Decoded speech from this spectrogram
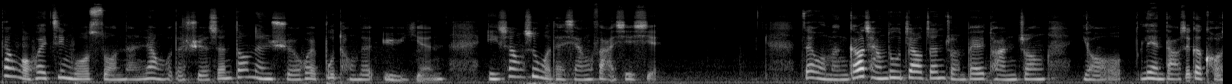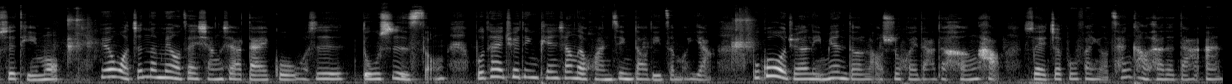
但我会尽我所能，让我的学生都能学会不同的语言。以上是我的想法，谢谢。在我们高强度较真准备团中有练到这个口试题目，因为我真的没有在乡下待过，我是都市怂，不太确定偏乡的环境到底怎么样。不过我觉得里面的老师回答的很好，所以这部分有参考他的答案。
